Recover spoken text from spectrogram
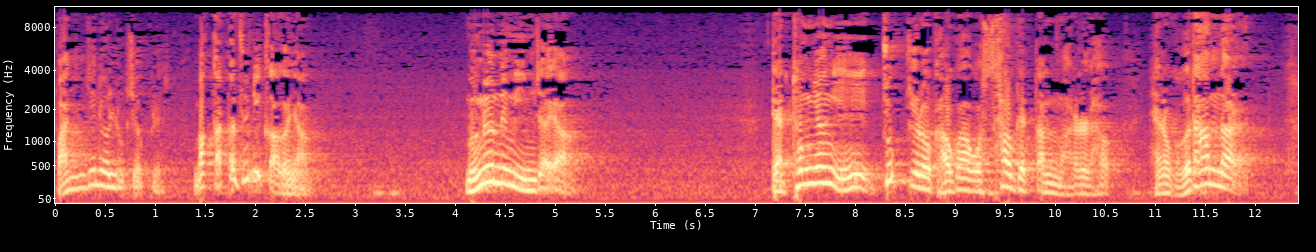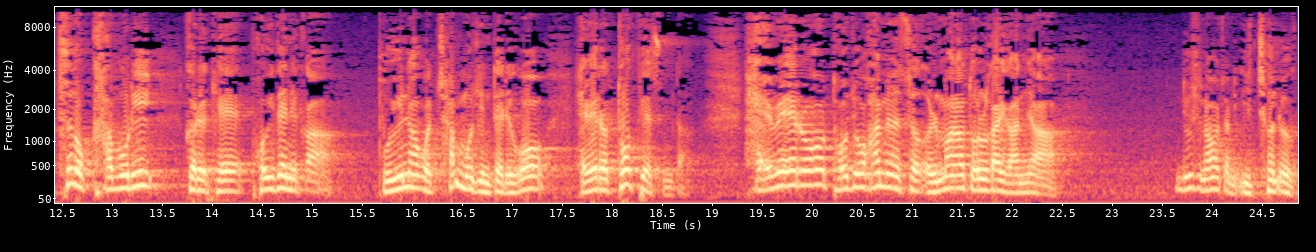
완전히 얼룩져 버렸어. 막 갖다 주니까 그냥. 먹는 놈이 임자야. 대통령이 죽기로 각오하고 싸우겠다는 말을 해놓고 그 다음날 수도 카불이 그렇게 포위되니까 부인하고 참모진 때리고 해외로 도피했습니다. 해외로 도주하면서 얼마나 돌가이 갔냐? 뉴스 나왔잖아요. 2천억.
